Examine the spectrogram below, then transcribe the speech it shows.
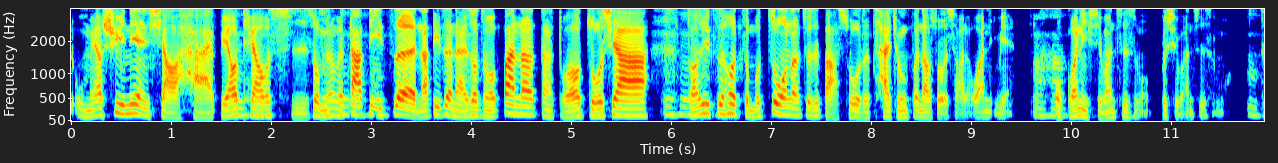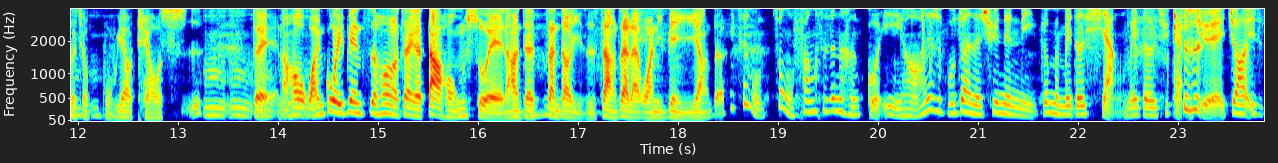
我们要训练小孩不要挑食，说我们用个大地震，那地震来的时候怎么办呢？那躲到桌下，躲下去之后怎么做呢？就是把所有的菜全部分到所有小孩的碗里面，我管你喜欢吃什么，不喜欢吃什么，这叫不要挑食。嗯嗯，对，然后玩过一遍之后呢，再一个大洪水，然后再站到椅子上再来玩一遍一样的。哎，这种这种方式真的很诡异哈，他就是不断的训练你，根本没得想，没得去感觉，就要一直。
